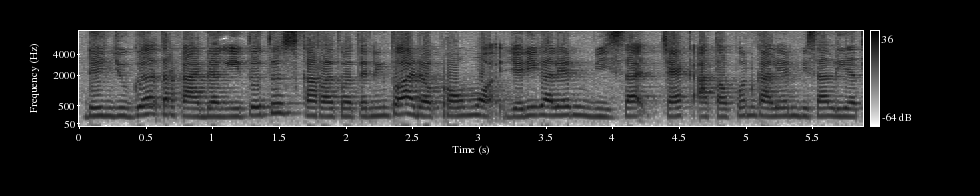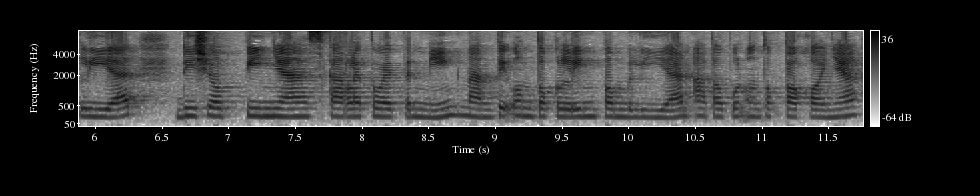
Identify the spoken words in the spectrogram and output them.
Dan juga terkadang itu tuh Scarlett Whitening tuh ada promo. Jadi kalian bisa cek ataupun kalian bisa lihat-lihat di Shopee-nya Scarlett Whitening nanti untuk link pembelian ataupun untuk tokonya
